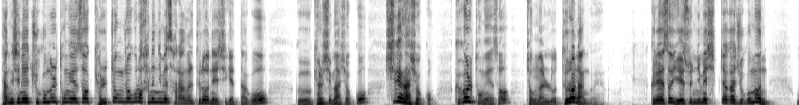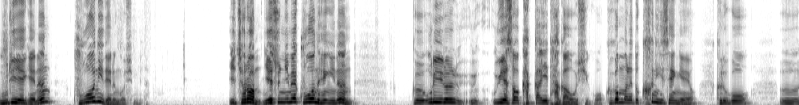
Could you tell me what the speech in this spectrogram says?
당신의 죽음을 통해서 결정적으로 하느님의 사랑을 드러내시겠다고 그 결심하셨고 실행하셨고 그걸 통해서 정말로 드러난 거예요. 그래서 예수님의 십자가 죽음은 우리에게는 구원이 되는 것입니다. 이처럼 예수님의 구원 행위는 그 우리를 위해서 가까이 다가오시고 그것만 해도 큰 희생이에요. 그리고 어,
